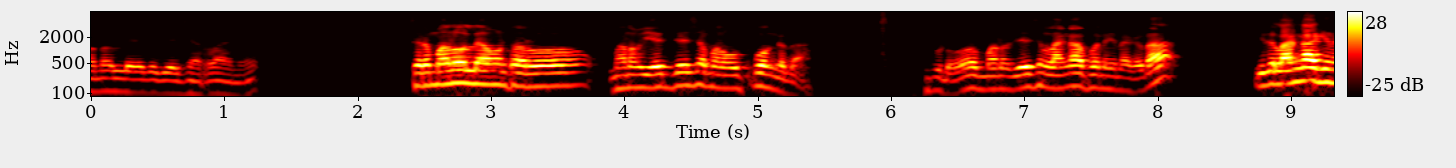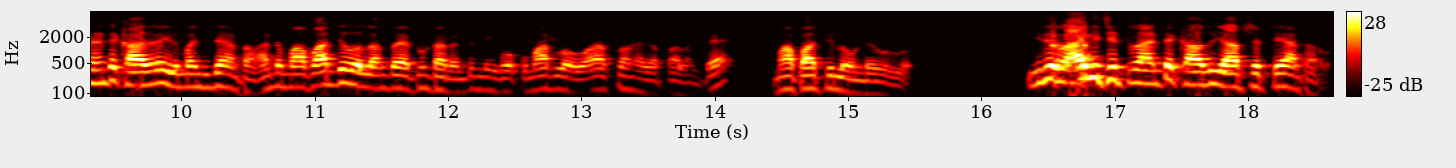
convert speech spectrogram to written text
మనోళ్ళు ఏదో చేశారా అని. సరే మనోళ్ళు ఏమంటారు? మనం ఏది చేసా మనం ఒప్పుకోం కదా. ఇప్పుడు మనం చేసిన లంగా పని అయినా కూడా ఇది లంగాకిన అంటే కాదురా ఇది మంచిదే అంటాం. అంటే మా పార్టీ వాళ్ళు అంతా ఎట్టుంటారంటే నీకు ఒక మాటలో వాస్తవంగా చెప్పాలంటే మా పార్టీలో ఉండేవాళ్ళు. ఇది రాగి చిట్రా అంటే కాదు యాప్ చెట్టే అంటారు.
